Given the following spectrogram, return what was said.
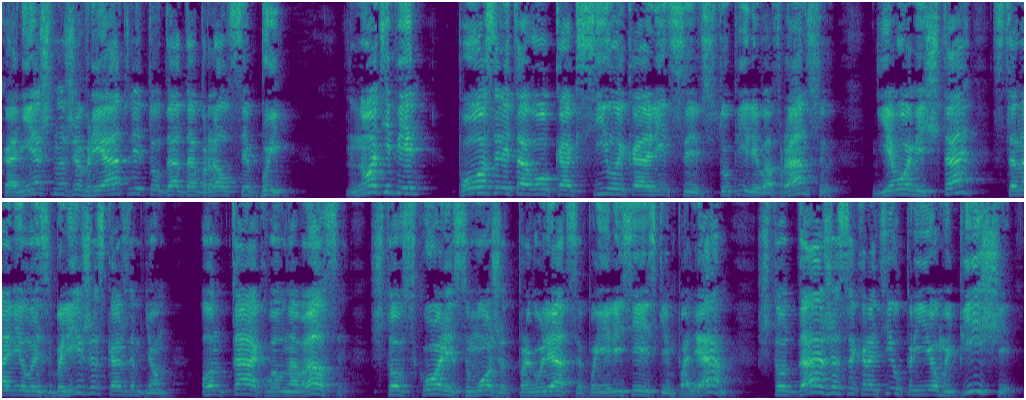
конечно же, вряд ли туда добрался бы. Но теперь, после того, как силы коалиции вступили во Францию, его мечта становилась ближе с каждым днем. Он так волновался, что вскоре сможет прогуляться по Елисейским полям, что даже сократил приемы пищи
